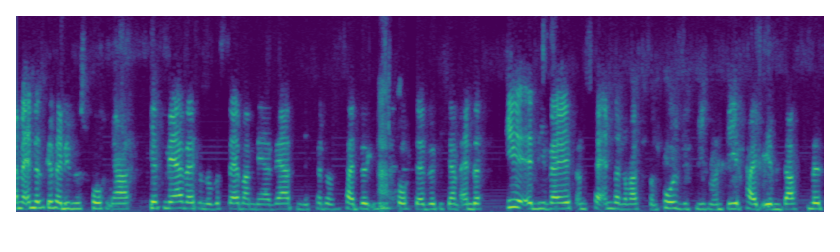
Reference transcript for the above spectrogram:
am Ende gibt ja diesen Spruch, ja, gib Mehrwert und du bist selber mehr wert. Und ich finde, das ist halt wirklich ein Spruch, der wirklich am Ende, gehe in die Welt und verändere was zum Positiven und gebe halt eben das mit,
